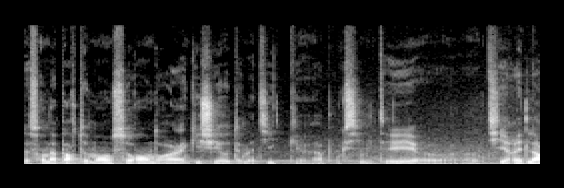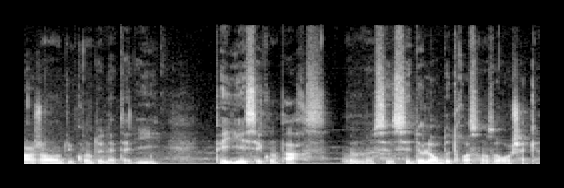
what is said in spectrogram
de son appartement, se rendre à un guichet automatique euh, à proximité, tirer de l'argent du compte de Nathalie, payer ses comparses. C'est de l'ordre de 300 euros chacun.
